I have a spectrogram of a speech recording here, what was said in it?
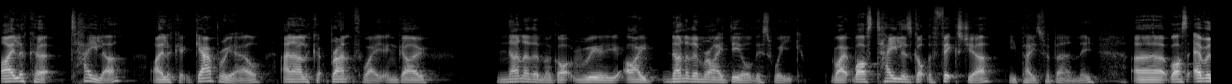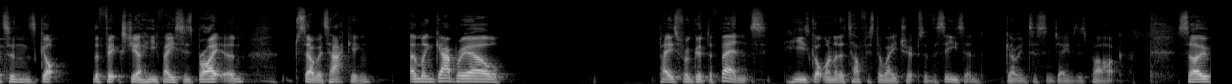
I look at Taylor, I look at Gabriel, and I look at Branthwaite and go, none of them have got really, I none of them are ideal this week right? Whilst Taylor's got the fixture, he plays for Burnley. Uh, whilst Everton's got the fixture, he faces Brighton, so attacking. And when Gabriel plays for a good defence, he's got one of the toughest away trips of the season going to St James's Park. So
